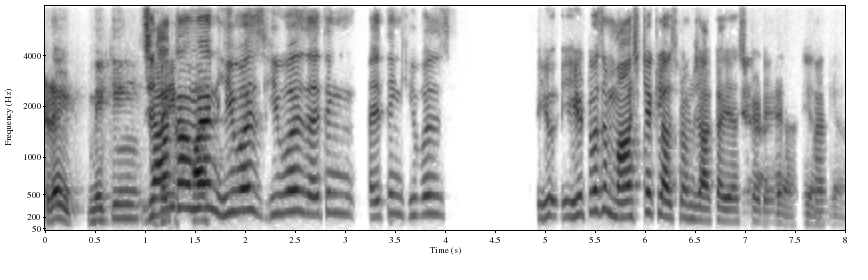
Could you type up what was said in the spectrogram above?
right, making Xhaka man he was he was I think I think he was he, it was a master class from Xhaka yesterday Yeah, yeah, yeah.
